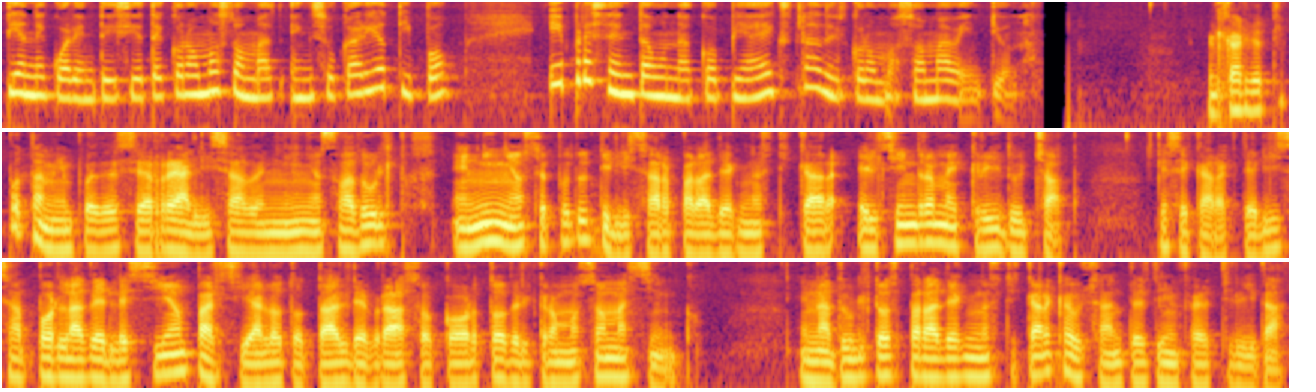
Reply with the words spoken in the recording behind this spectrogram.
tiene 47 cromosomas en su cariotipo y presenta una copia extra del cromosoma 21. El cariotipo también puede ser realizado en niños o adultos. En niños se puede utilizar para diagnosticar el síndrome Cri-du-Chat, que se caracteriza por la lesión parcial o total de brazo corto del cromosoma 5. En adultos para diagnosticar causantes de infertilidad,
